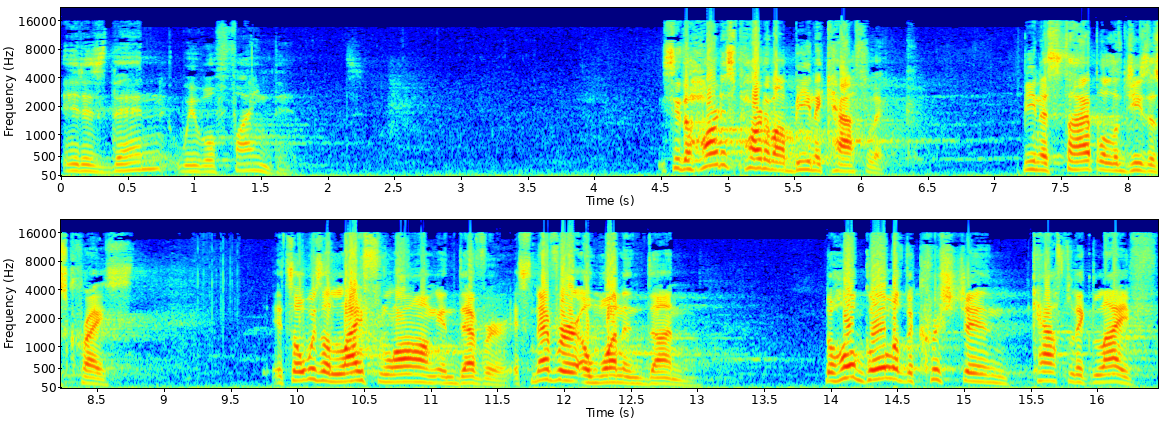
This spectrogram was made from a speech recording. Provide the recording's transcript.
it is then we will find it. You see, the hardest part about being a Catholic, being a disciple of Jesus Christ, it's always a lifelong endeavor. It's never a one and done. The whole goal of the Christian Catholic life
